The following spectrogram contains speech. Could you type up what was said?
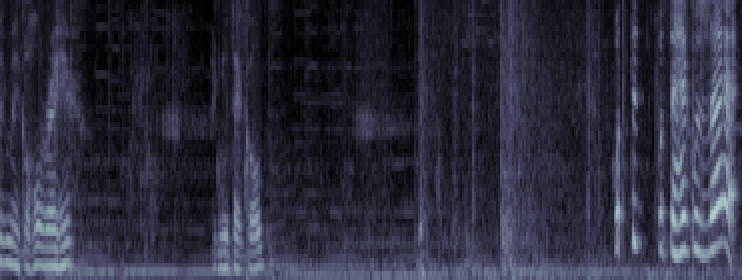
Could make a hole right here. I can get that gold. What the what the heck was that?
